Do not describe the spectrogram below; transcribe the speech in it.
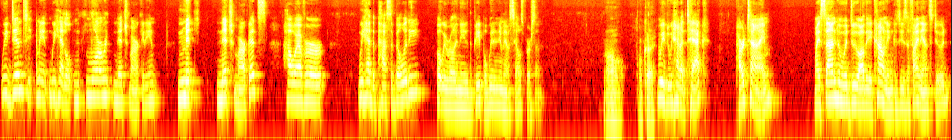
we didn't i mean we had a, more niche marketing niche, niche markets however we had the possibility but we really needed the people. We didn't even have a salesperson. Oh, okay. We we had a tech part time. My son, who would do all the accounting because he's a finance dude,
